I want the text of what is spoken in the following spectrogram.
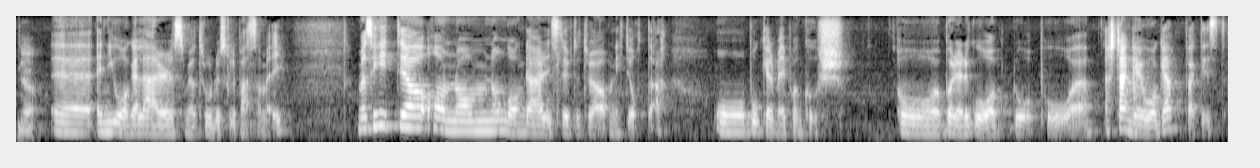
Ja. eh, en yogalärare som jag trodde skulle passa mig. Men så hittade jag honom någon gång där i slutet tror jag, av 98 och bokade mig på en kurs och började gå då på eh, ashtanga yoga faktiskt.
